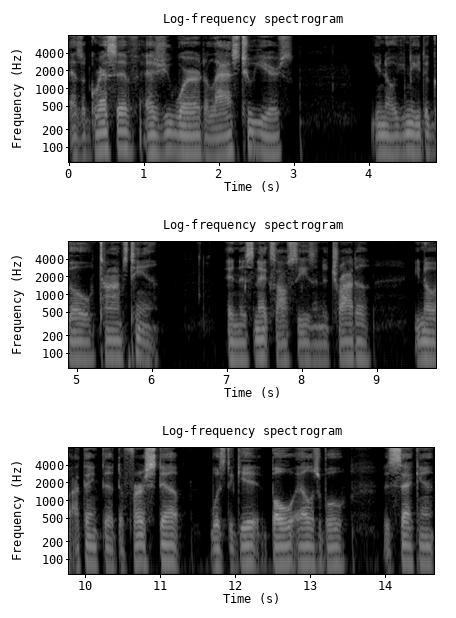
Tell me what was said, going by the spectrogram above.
as aggressive as you were the last two years, you know, you need to go times 10 in this next off season to try to, you know, I think that the first step was to get bowl eligible The second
